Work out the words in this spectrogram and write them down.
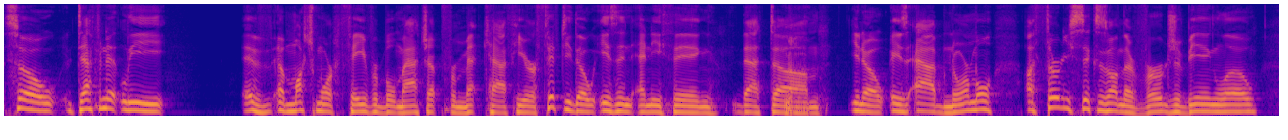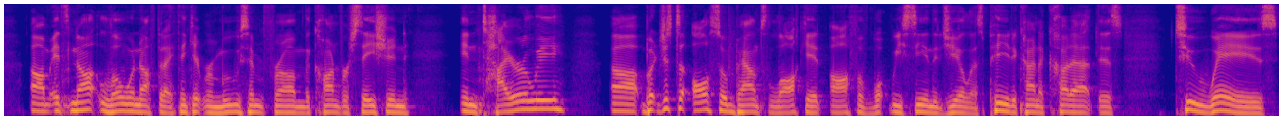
So definitely a, much more favorable matchup for Metcalf here. 50 though isn't anything that um, you know is abnormal. A 36 is on the verge of being low. Um, it's not low enough that I think it removes him from the conversation entirely. Uh, but just to also bounce Lockett off of what we see in the GLSP to kind of cut at this two ways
